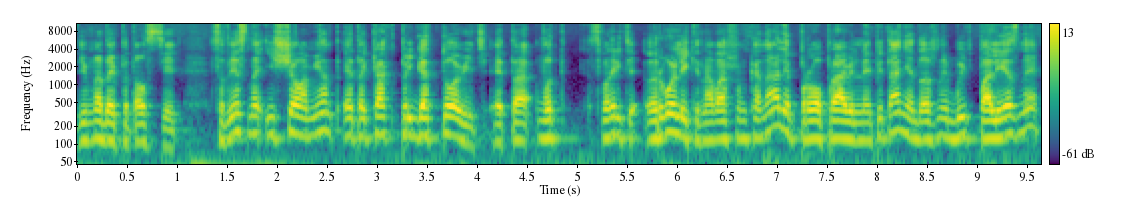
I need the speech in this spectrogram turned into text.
им надо и потолстеть. Соответственно, еще момент, это как приготовить, это вот смотрите, ролики на вашем канале про правильное питание должны быть полезные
